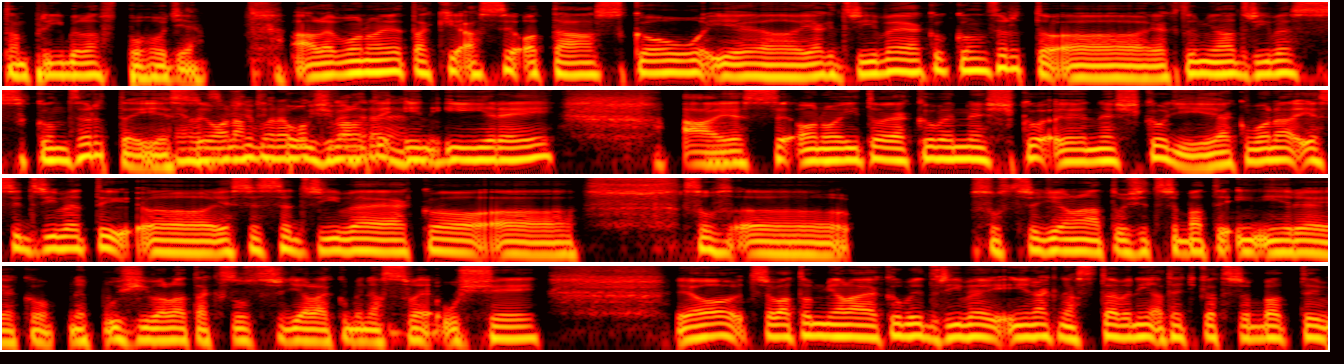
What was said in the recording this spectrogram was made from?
tam prý byla v pohodě. Ale ono je taky asi otázkou, jak dříve jako koncert, uh, jak to měla dříve s koncerty, jestli myslím, ona ty používala ty in-eary a jestli ono jí to jako neško, neškodí, jak ona, jestli dříve ty, uh, jestli se dříve jako uh, sou, uh, soustředila na to, že třeba ty in jako nepoužívala, tak soustředila jakoby na své uši. Jo, třeba to měla jakoby dříve jinak nastavený a teďka třeba ty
